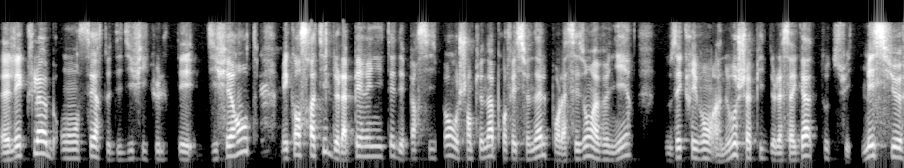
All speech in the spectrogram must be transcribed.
les clubs ont certes des difficultés différentes, mais qu'en sera-t-il de la pérennité des participants au championnat professionnel pour la saison à venir? Nous écrivons un nouveau chapitre de la saga tout de suite. Messieurs,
